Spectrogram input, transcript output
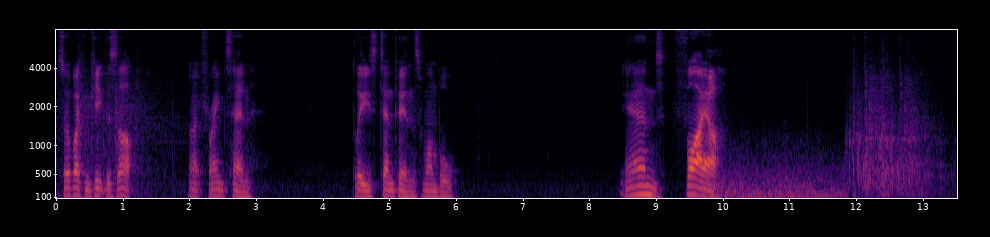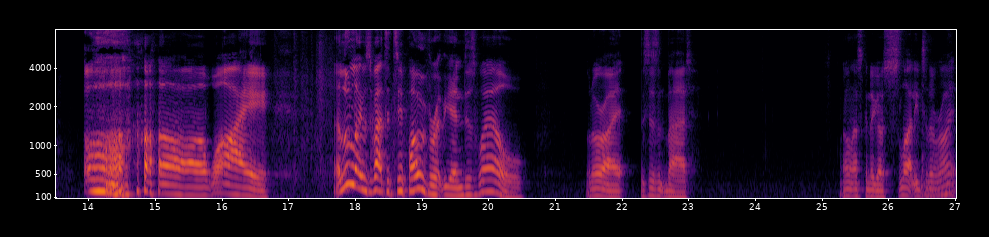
Let's hope I can keep this up. Alright, frame 10. Please, 10 pins, one ball. And fire. Oh, why? It looked like it was about to tip over at the end as well. But alright, this isn't bad. Well, that's going to go slightly to the right.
